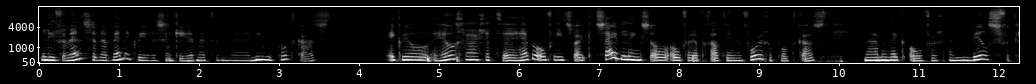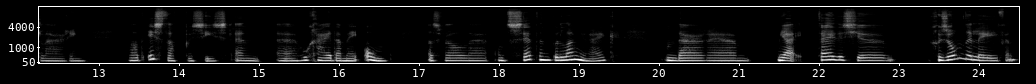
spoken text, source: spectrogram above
Lieve mensen, daar ben ik weer eens een keer met een uh, nieuwe podcast. Ik wil heel graag het uh, hebben over iets waar ik het zijdelings al over heb gehad in een vorige podcast, namelijk over een wilsverklaring. Wat is dat precies en uh, hoe ga je daarmee om? Dat is wel uh, ontzettend belangrijk om daar uh, ja, tijdens je gezonde leven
